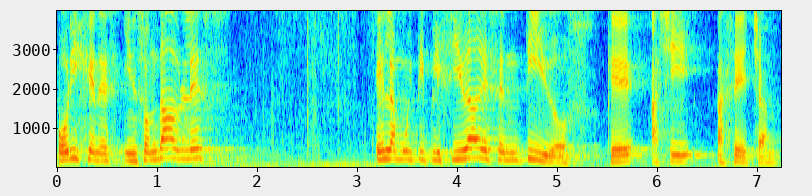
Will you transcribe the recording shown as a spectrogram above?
orígenes insondables es la multiplicidad de sentidos que allí acechan.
